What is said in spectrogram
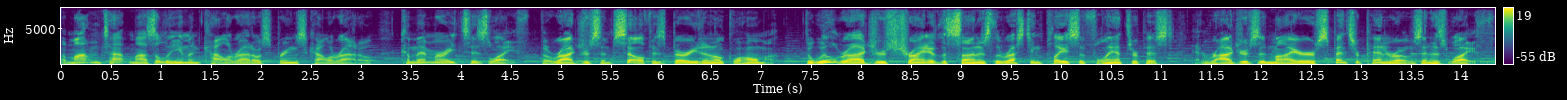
A mountaintop mausoleum in Colorado Springs, Colorado, commemorates his life, though Rogers himself is buried in Oklahoma. The Will Rogers Shrine of the Sun is the resting place of philanthropist and Rogers admirer Spencer Penrose and his wife,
